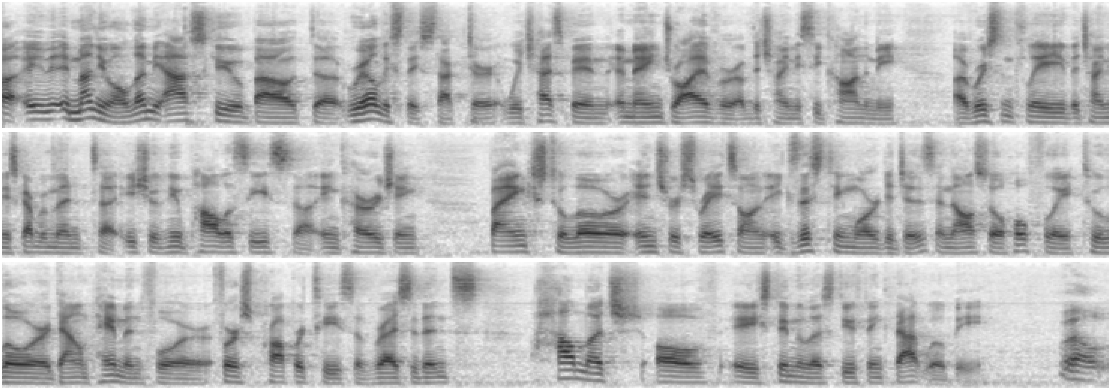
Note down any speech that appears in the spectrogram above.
Uh, Emmanuel, let me ask you about the real estate sector, which has been a main driver of the Chinese economy. Uh, recently, the Chinese government uh, issued new policies uh, encouraging banks to lower interest rates on existing mortgages and also hopefully to lower down payment for first properties of residents. How much of a stimulus do you think that will be? Well,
